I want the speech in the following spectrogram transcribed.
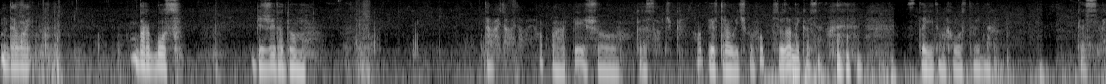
Давай. Барбос. Біжи додому. Давай, давай, давай. Опа, пішов. Красавчик. Оп, і в травичку. Хоп, все, заникався. Стоїть он хвост видно. Красивий.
